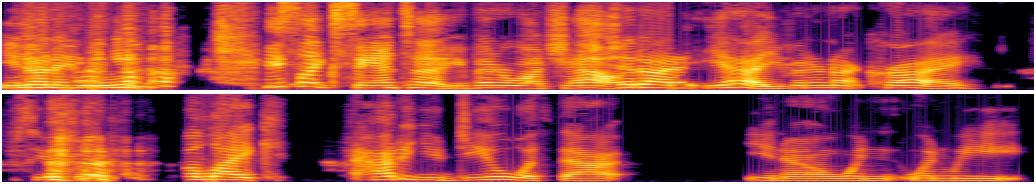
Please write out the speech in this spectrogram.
you know what I mean? He's like Santa. You better watch out. Should I? Yeah, you better not cry. Seriously. but like, how do you deal with that? You know, when when we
